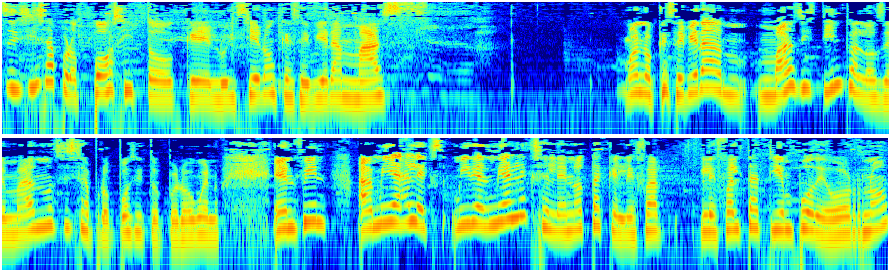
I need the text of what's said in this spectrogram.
si, si es a propósito que lo hicieron que se viera más, bueno, que se viera más distinto a los demás, no sé si a propósito, pero bueno. En fin, a mi Alex, miren, mi Alex se le nota que le, fa- le falta tiempo de horno.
